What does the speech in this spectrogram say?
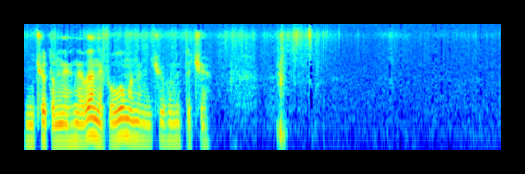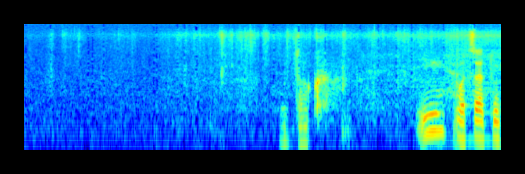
нічого там не гниле, не поломане, нічого не тече. Так. І оце тут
